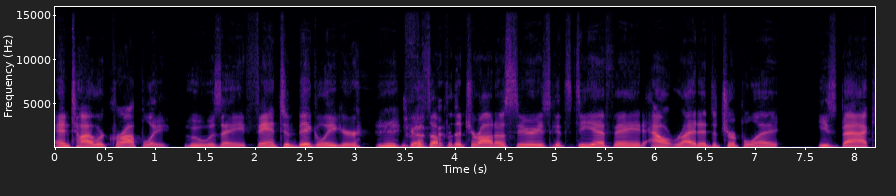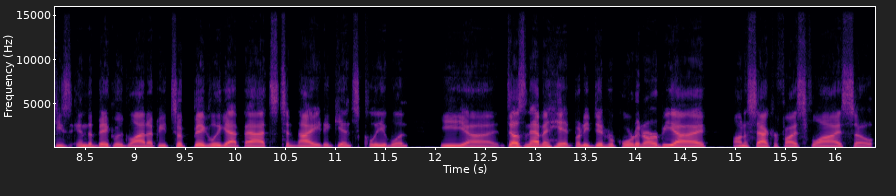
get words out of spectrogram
And Tyler Cropley, who was a phantom big leaguer, goes up for the Toronto series, gets DFA'd outright into AAA. He's back. He's in the big league lineup. He took big league at bats tonight against Cleveland. He uh, doesn't have a hit, but he did record an RBI on a sacrifice fly. So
